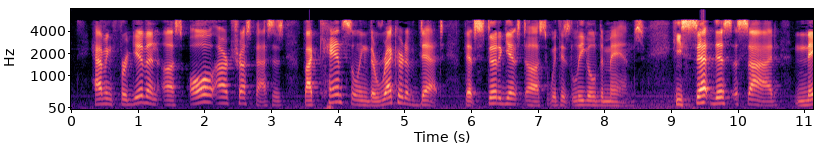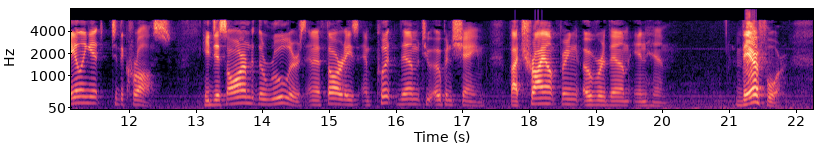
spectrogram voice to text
having forgiven us all our trespasses by canceling the record of debt that stood against us with its legal demands. He set this aside, nailing it to the cross. He disarmed the rulers and authorities and put them to open shame by triumphing over them in him. Therefore,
